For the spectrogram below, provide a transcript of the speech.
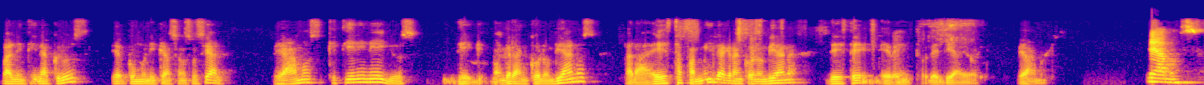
Valentina Cruz, de Comunicación Social. Veamos qué tienen ellos de gran colombianos para esta familia gran colombiana de este evento del día de hoy. Veámoslo. Veamos.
